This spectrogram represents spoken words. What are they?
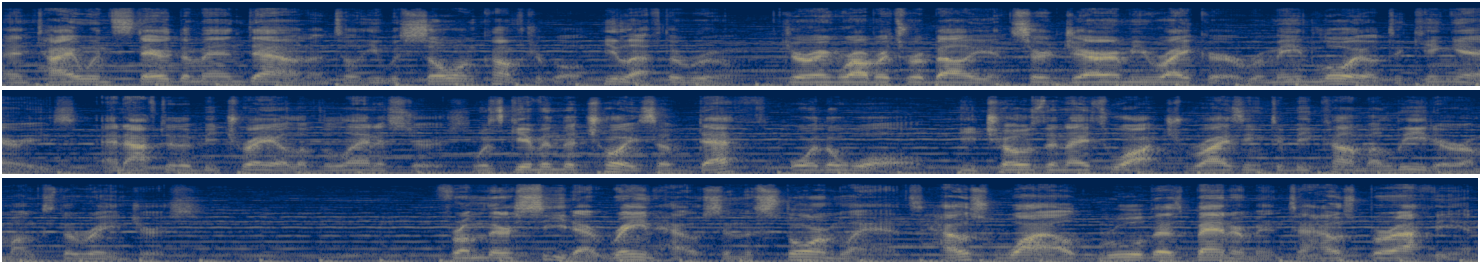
and Tywin stared the man down until he was so uncomfortable he left the room. During Robert's rebellion, Sir Jaremy Rykker remained loyal to King Aerys, and after the betrayal of the Lannisters, was given the choice of death or the wall. He chose the Night's Watch, rising to become a leader amongst the Rangers. From their seat at Rainhouse in the Stormlands, House Wylde ruled as bannerman to House Baratheon.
